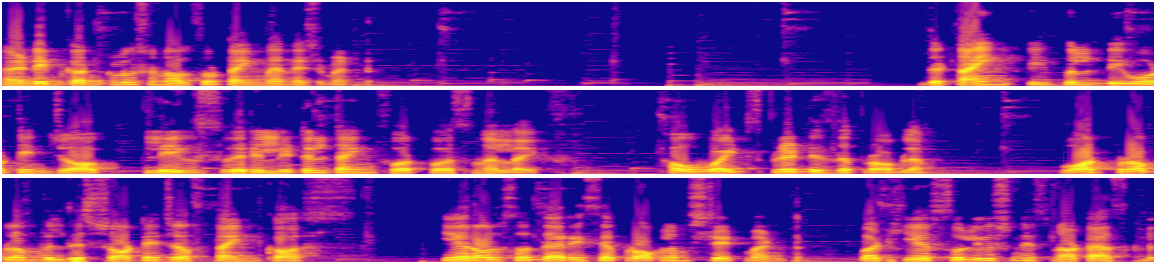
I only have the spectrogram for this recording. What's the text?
and in conclusion also time management. The time people devote in job leaves very little time for personal life. How widespread is the problem? What problem will this shortage of time cause? Here also there is a problem statement but here solution is not asked.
